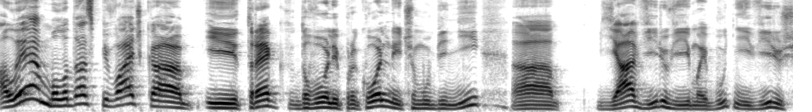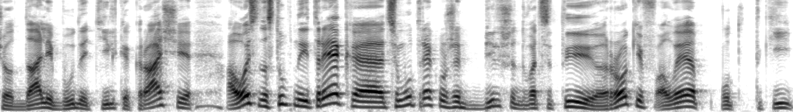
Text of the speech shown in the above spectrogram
але молода співачка і трек доволі прикольний, чому б і ні. А, я вірю в її майбутнє і вірю, що далі буде тільки краще. А ось наступний трек. е, Цьому треку вже більше 20 років, але от такий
